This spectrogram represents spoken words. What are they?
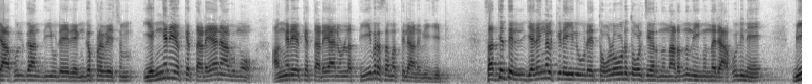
രാഹുൽ ഗാന്ധിയുടെ രംഗപ്രവേശം എങ്ങനെയൊക്കെ തടയാനാകുമോ അങ്ങനെയൊക്കെ തടയാനുള്ള തീവ്ര ശ്രമത്തിലാണ് ബി ജെ പി. സത്യത്തിൽ ജനങ്ങൾക്കിടയിലൂടെ തോളോട് തോൾ ചേർന്ന് നടന്നു നീങ്ങുന്ന രാഹുലിനെ ബി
